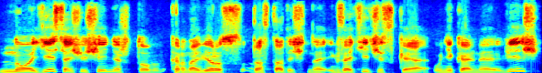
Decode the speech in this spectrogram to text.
Но есть ощущение, что коронавирус достаточно экзотическая, уникальная вещь.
